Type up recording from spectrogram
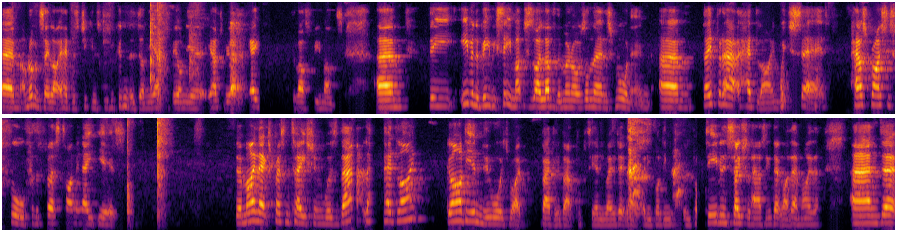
Um, I'm not going to say like headless chickens because you couldn't have done. You had to be on your. You had to be on your game the last few months. Um, the even the BBC, much as I love them, and I was on there this morning, um, they put out a headline which said house prices fall for the first time in eight years. So my next presentation was that headline. Guardian, who always write badly about property anyway, they don't like anybody in property, even in social housing, don't like them either. And uh,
